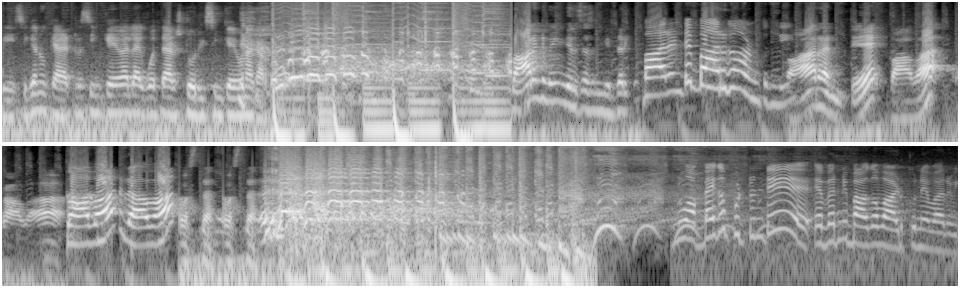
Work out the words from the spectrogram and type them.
బేసిక్గా నువ్వు క్యారెక్టర్ సింక్ అయ్యవా? లేకపోతే ఆ స్టోరీ సింక్ అయ్యవా? నాకు అర్థం బార్ అంటే ఏం తెలుసు అసలు మీ ఇద్దరికి? బార్ అంటే బార్గా ఉంటుంది. బార్ అంటే బావా రావా? బావా రావా? వస్తా వస్తా. నువ్వు అబ్బాయిగా పుట్టుంటే ఎవరిని బాగా వాడుకునేవారివి?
